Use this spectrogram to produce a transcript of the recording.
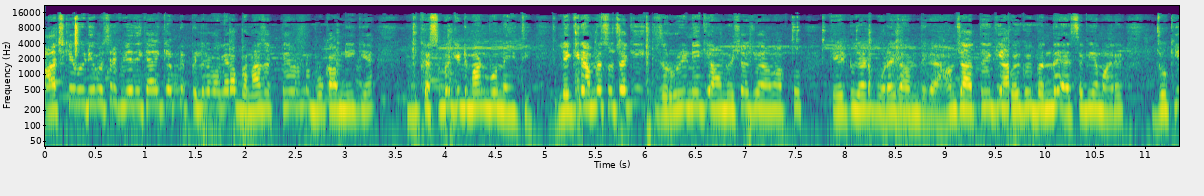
आज के वीडियो में सिर्फ़ ये दिखाया कि हमने पिलर वगैरह बना सकते हैं और हमने वो काम नहीं किया, क्योंकि कस्टमर की डिमांड वो नहीं थी। लेकिन हमने सोचा कि ज़रूरी नहीं कि हमेशा जो है हम आपको ए टू जेड पूरे काम दिखाए। हम चाहते हैं कि कोई कोई बंदे ऐसे भी हमारे जो कि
